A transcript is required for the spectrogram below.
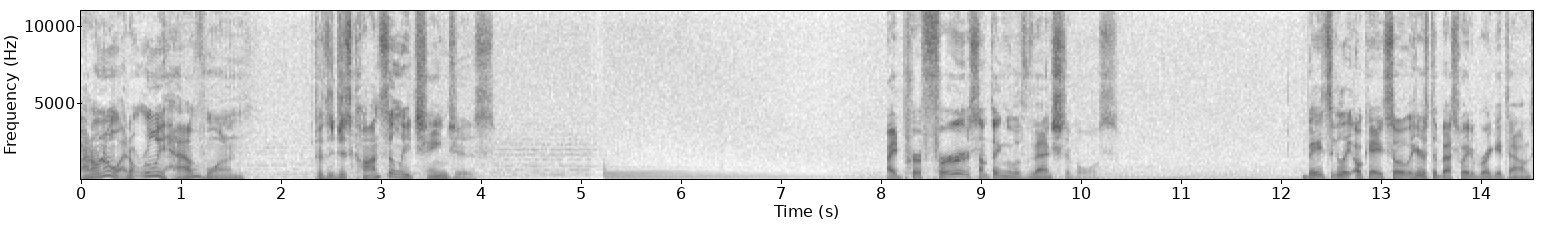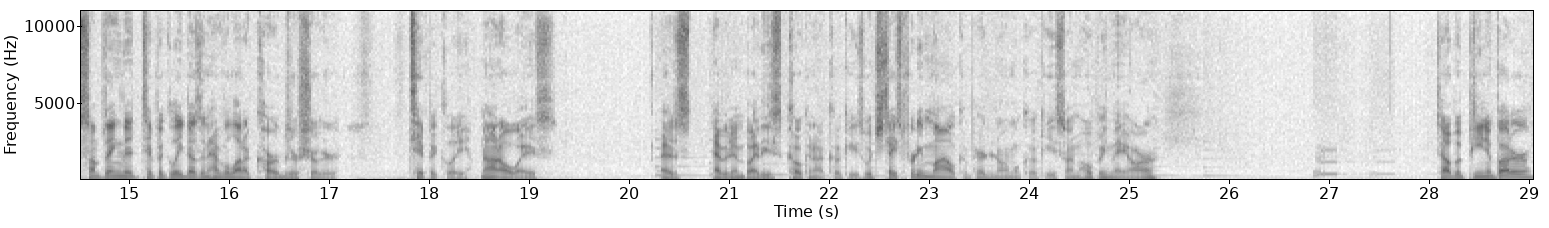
I don't know. I don't really have one. Because it just constantly changes. I'd prefer something with vegetables. Basically, okay, so here's the best way to break it down. Something that typically doesn't have a lot of carbs or sugar. Typically. Not always. As evident by these coconut cookies, which taste pretty mild compared to normal cookies, so I'm hoping they are. Tub of peanut butter.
